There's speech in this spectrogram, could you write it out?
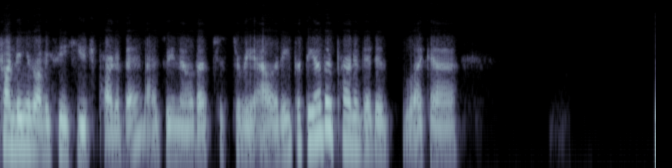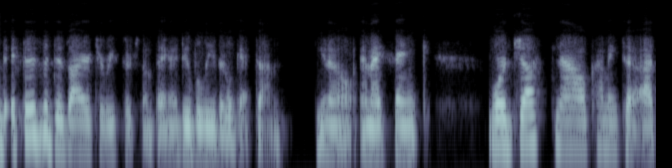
funding is obviously a huge part of it. As we know, that's just a reality. But the other part of it is like a, if there's a desire to research something, I do believe it'll get done, you know, and I think we're just now coming to a,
